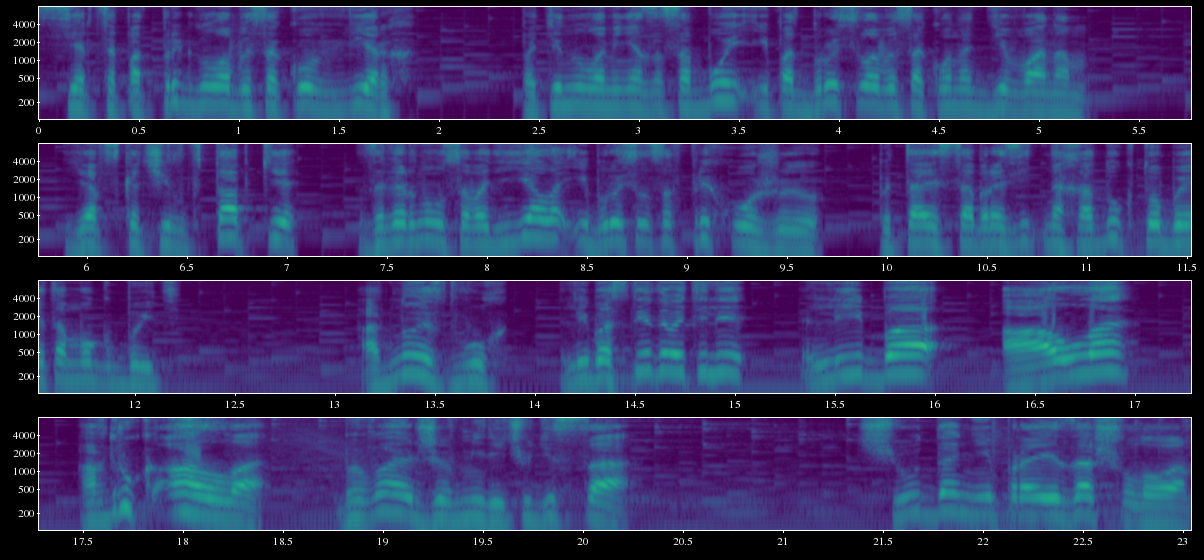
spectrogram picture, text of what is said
Сердце подпрыгнуло высоко вверх, потянуло меня за собой и подбросило высоко над диваном. Я вскочил в тапки, завернулся в одеяло и бросился в прихожую, пытаясь сообразить на ходу, кто бы это мог быть. Одно из двух. Либо следователи, либо Алла. А вдруг Алла? Бывают же в мире чудеса. Чудо не произошло.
